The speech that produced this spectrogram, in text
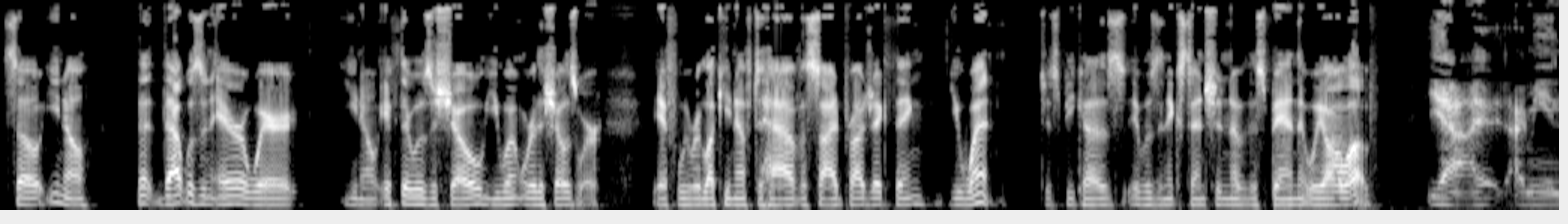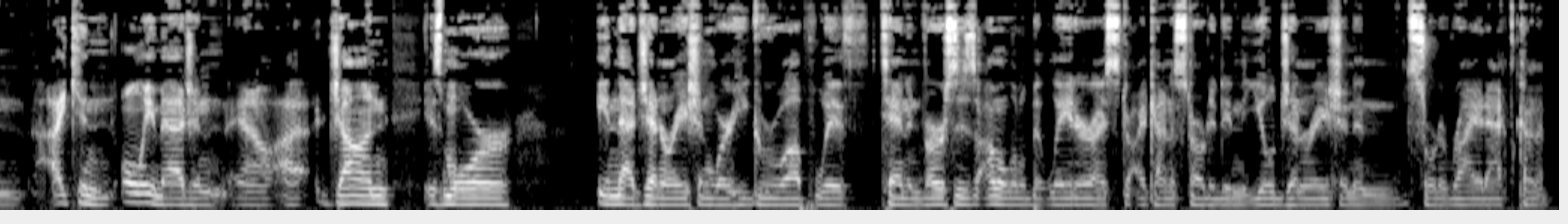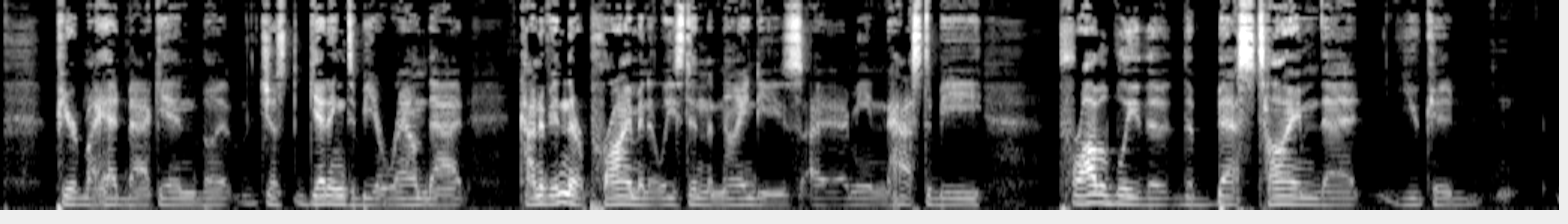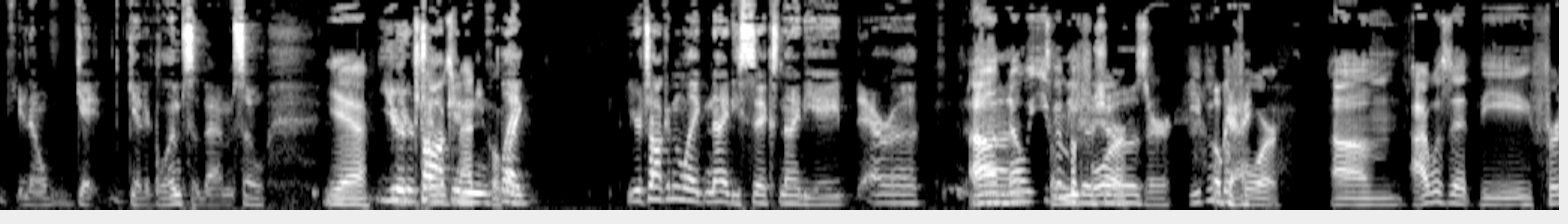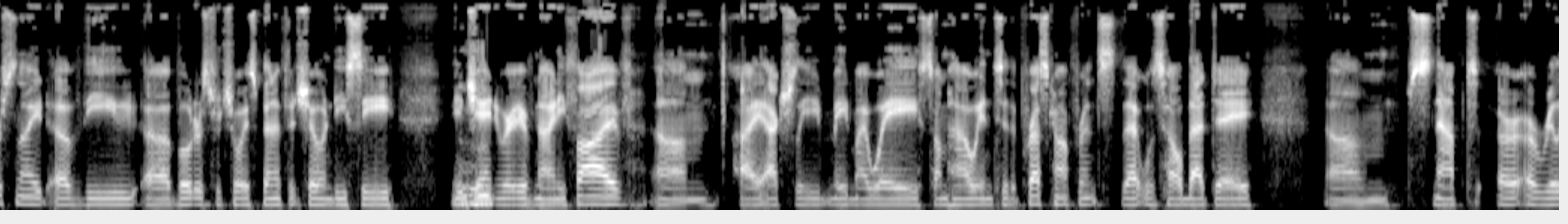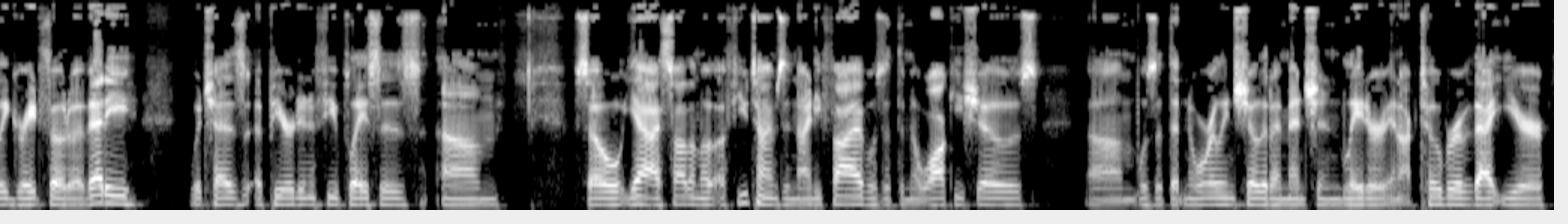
So you know that that was an era where you know if there was a show, you went where the shows were. If we were lucky enough to have a side project thing, you went just because it was an extension of this band that we all love. Yeah, I, I mean, I can only imagine. You know, I, John is more in that generation where he grew up with 10 and Versus. I'm a little bit later. I, st- I kind of started in the Yield generation and sort of Riot Act kind of peered my head back in, but just getting to be around that kind of in their prime and at least in the 90s, I, I mean, has to be probably the, the best time that you could you know get get a glimpse of them so yeah you're talking like you're talking like 96 98 era uh, no, even Toledo before. Shows or even okay. before. Um, I was at the first night of the uh, Voters for Choice benefit show in DC in mm-hmm. January of '95. Um, I actually made my way somehow into the press conference that was held that day. Um, snapped a, a, really great photo of Eddie, which has appeared in a few places. Um, so yeah, I saw them a, a few times in '95. Was at the Milwaukee shows um, was at the New Orleans show that I mentioned later in October of that year.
